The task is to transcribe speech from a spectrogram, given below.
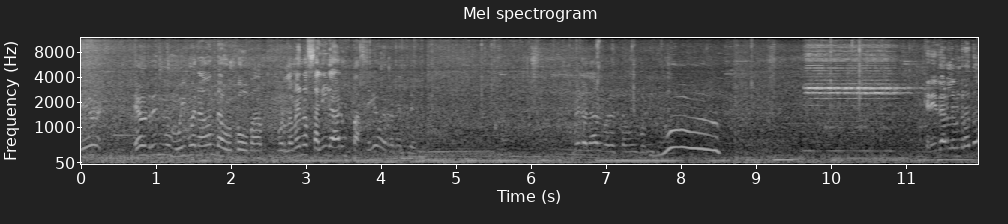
Sí, es un ritmo muy buena onda, como para por lo menos salir a dar un paseo de repente. Pero el árbol está muy bonito. Uh. ¿Queréis darle un rato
